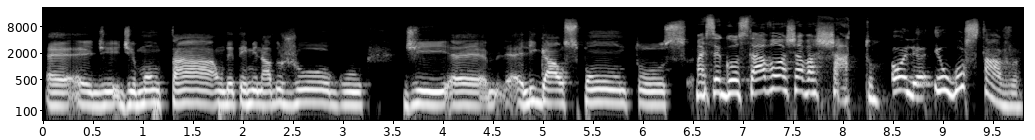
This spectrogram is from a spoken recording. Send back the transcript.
é, é, de, de, montar um determinado jogo, de é, é, ligar os pontos. Mas você gostava ou achava chato? Olha, eu gostava.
